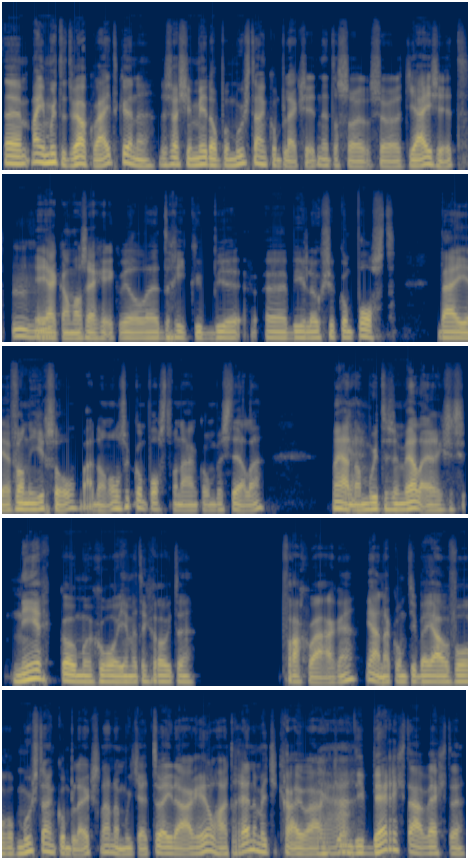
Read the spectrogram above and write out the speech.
Eh, maar je moet het wel kwijt kunnen. Dus als je midden op een moestuincomplex zit, net als zo, zoals jij zit, mhm. ja, jij kan wel zeggen, ik wil eh, drie kuub bio- eh, biologische compost bij Van Iersel, waar dan onze compost vandaan komt bestellen. Maar ja, Ja. dan moeten ze hem wel ergens neerkomen gooien met een grote vrachtwagen. Ja, dan komt hij bij jou voor op moestuincomplex. Nou, dan moet jij twee dagen heel hard rennen met je kruiwagentje Ja. om die berg daar weg te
